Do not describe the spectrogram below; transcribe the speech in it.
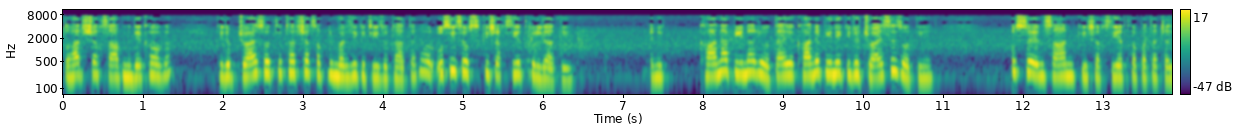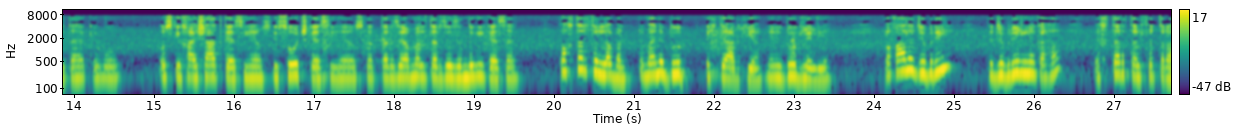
تو ہر شخص آپ نے دیکھا ہوگا کہ جب چوائس ہوتی ہے تو ہر شخص اپنی مرضی کی چیز اٹھاتا ہے نا، اور اسی سے اس کی شخصیت کھل جاتی ہے۔ یعنی کھانا پینا جو ہوتا ہے یا کھانے پینے کی جو چوائسیز ہوتی ہیں، اس سے انسان کی شخصیت کا پتہ چلتا ہے کہ وہ اس کی خواہشات کیسی ہیں، اس کی سوچ کیسی ہے، اس کا طرز عمل، طرز زندگی کیسا ہے۔ فختر تو لبن تو میں نے دودھ اختیار کیا یعنی دودھ لے لیا۔ وقال جبریل، تو جبریل نے کہا اختر تلفطرہ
